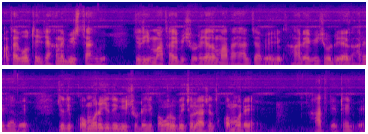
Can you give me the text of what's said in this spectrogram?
মাথায় বলতে যেখানে বিষ থাকবে, যদি মাথায় বিষ উঠে যায় তো মাথায় হাত যাবে ঘাড়ে বিষ উঠে যায় ঘাড়ে যাবে। যদি কোমরে যদি বিষ উঠে যায়, কোমর উপরে চলে আসে তো কোমরে হাত গিয়ে ঠেকবে।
